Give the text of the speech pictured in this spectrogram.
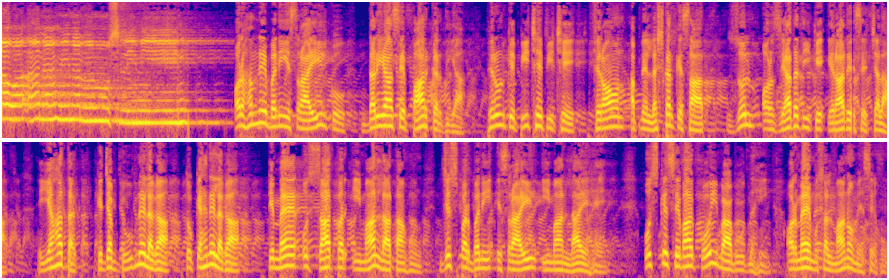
وأنا من المسلمين. اور ہم نے بنی اسرائیل کو دریا سے پار کر دیا۔ پھر ان کے پیچھے پیچھے فرعون اپنے لشکر کے ساتھ ظلم اور زیادتی کے ارادے سے چلا۔ یہاں تک کہ جب ڈوبنے لگا تو کہنے لگا کہ میں اس ذات پر ایمان لاتا ہوں جس پر بنی اسرائیل ایمان لائے ہیں۔ اس کے سوا کوئی معبود نہیں اور میں مسلمانوں میں سے ہوں۔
